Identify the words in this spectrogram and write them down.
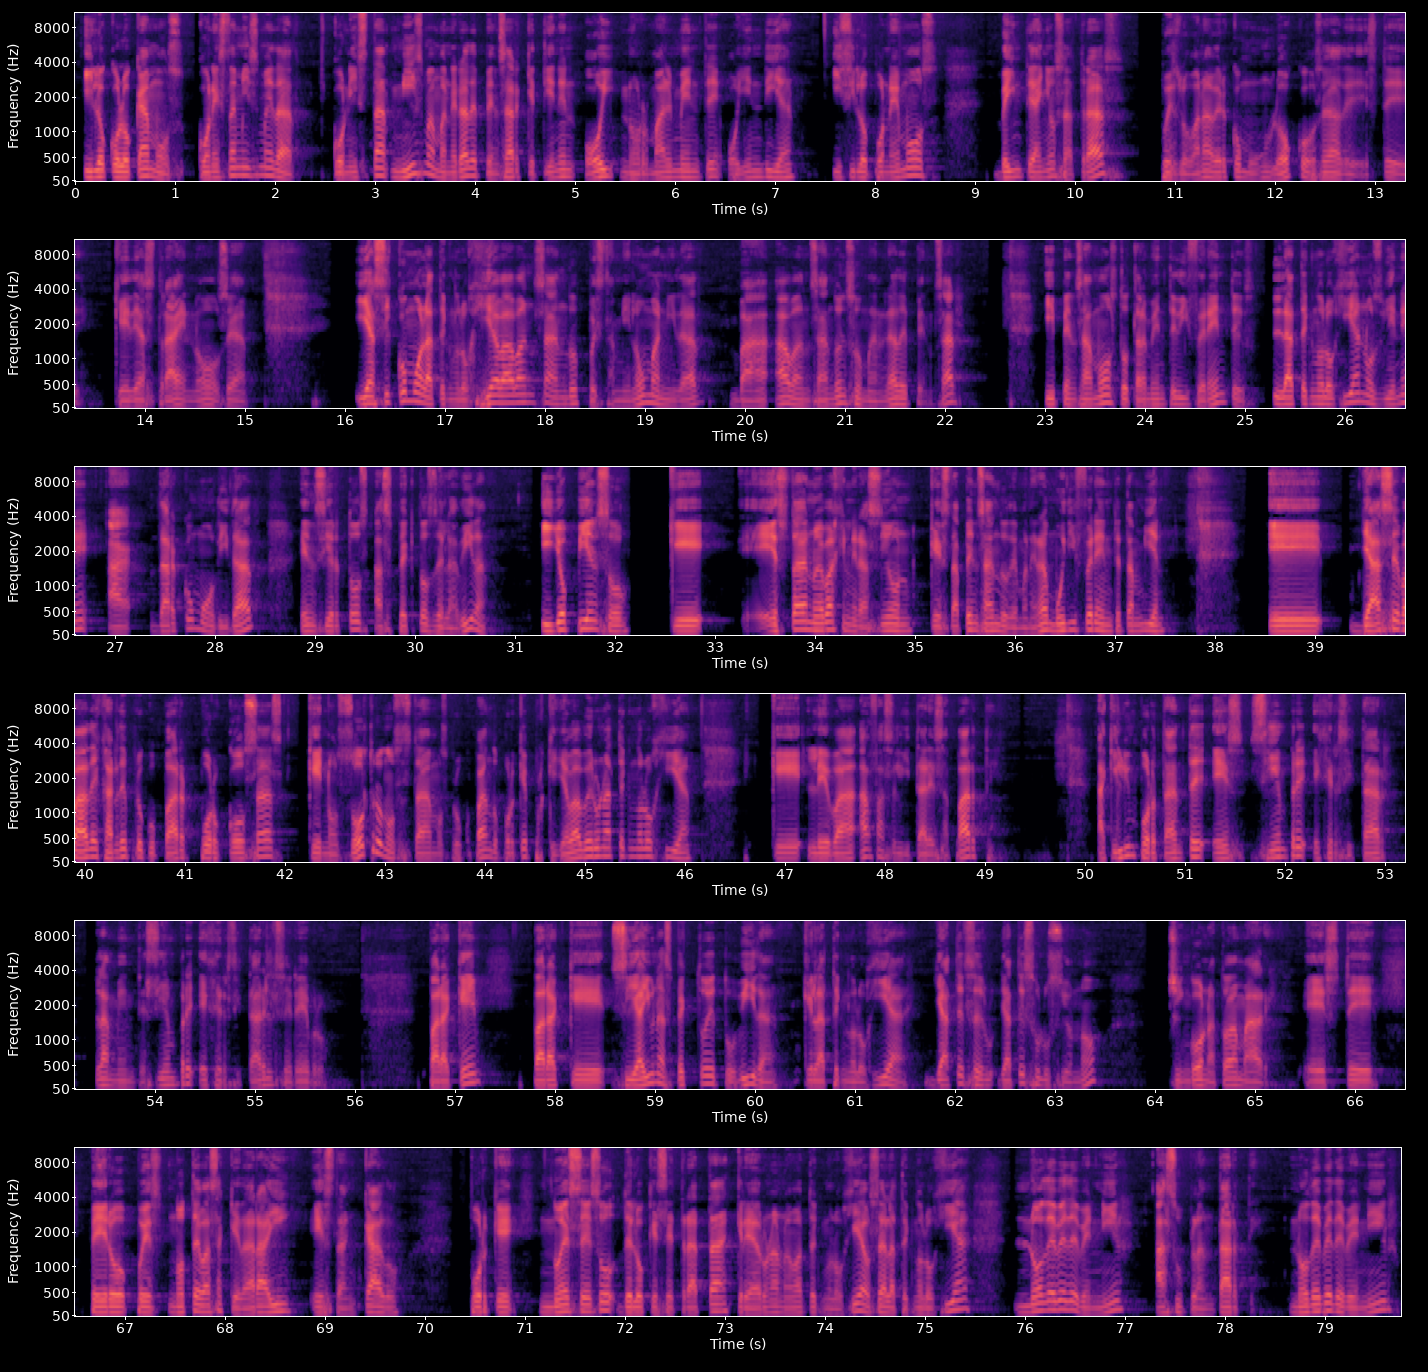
y lo colocamos con esta misma edad, con esta misma manera de pensar que tienen hoy normalmente, hoy en día, y si lo ponemos 20 años atrás, pues lo van a ver como un loco, o sea, de este, qué ideas trae, ¿no? O sea, y así como la tecnología va avanzando, pues también la humanidad va avanzando en su manera de pensar. Y pensamos totalmente diferentes la tecnología nos viene a dar comodidad en ciertos aspectos de la vida. Y yo pienso que esta nueva generación que está pensando de manera muy diferente también, eh, ya se va a dejar de preocupar por cosas que nosotros nos estábamos preocupando. ¿Por qué? Porque ya va a haber una tecnología que le va a facilitar esa parte. Aquí lo importante es siempre ejercitar la mente, siempre ejercitar el cerebro. ¿Para qué? Para que si hay un aspecto de tu vida que la tecnología ya te, ya te solucionó, chingona, toda madre. Este, pero pues no te vas a quedar ahí estancado porque no es eso de lo que se trata crear una nueva tecnología. O sea, la tecnología no debe de venir a suplantarte, no debe de venir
